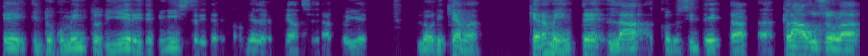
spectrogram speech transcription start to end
e il documento di ieri dei ministri dell'economia e delle finanze dell'altro ieri lo richiama chiaramente, la cosiddetta eh, clausola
